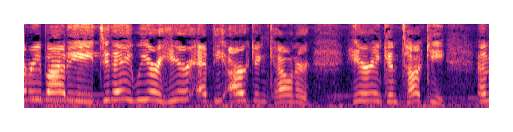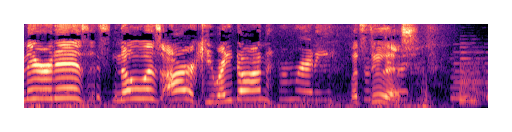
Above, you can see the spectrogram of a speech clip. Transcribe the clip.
everybody! Today we are here at the Ark Encounter here in Kentucky. And there it is! It's Noah's Ark. You ready, Dawn? I'm ready. Let's do this. So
